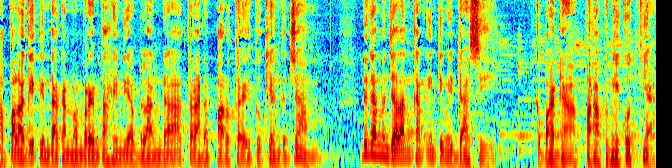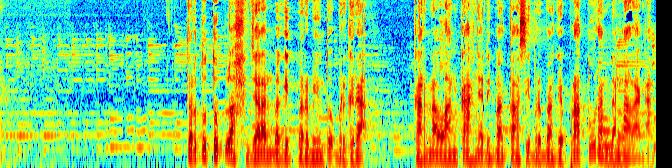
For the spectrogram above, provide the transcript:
Apalagi tindakan pemerintah Hindia Belanda terhadap partai itu kian kejam dengan menjalankan intimidasi kepada para pengikutnya. Tertutuplah jalan bagi Permi untuk bergerak karena langkahnya dibatasi berbagai peraturan dan larangan.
